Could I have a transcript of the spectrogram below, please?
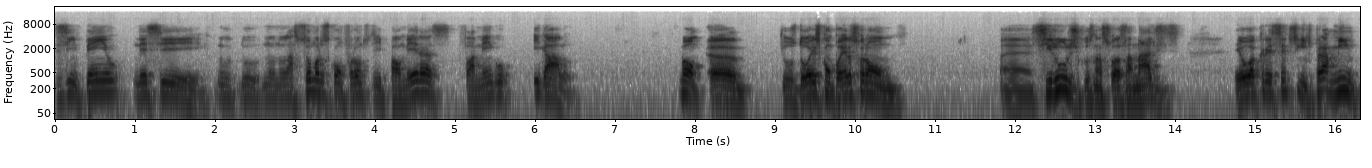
desempenho nesse no, no, no, na soma dos confrontos de Palmeiras, Flamengo e Galo? Bom, uh, os dois companheiros foram é, cirúrgicos nas suas análises. Eu acrescento o seguinte: para mim,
